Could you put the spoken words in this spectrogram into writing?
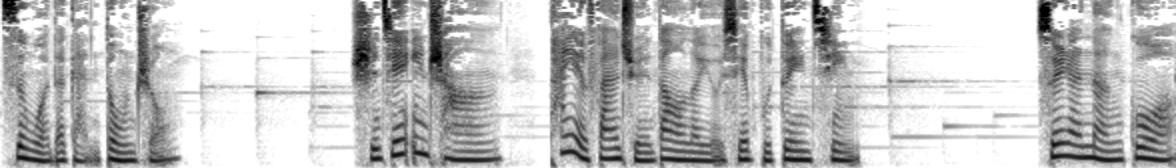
自我的感动中。时间一长，他也发觉到了有些不对劲。虽然难过，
